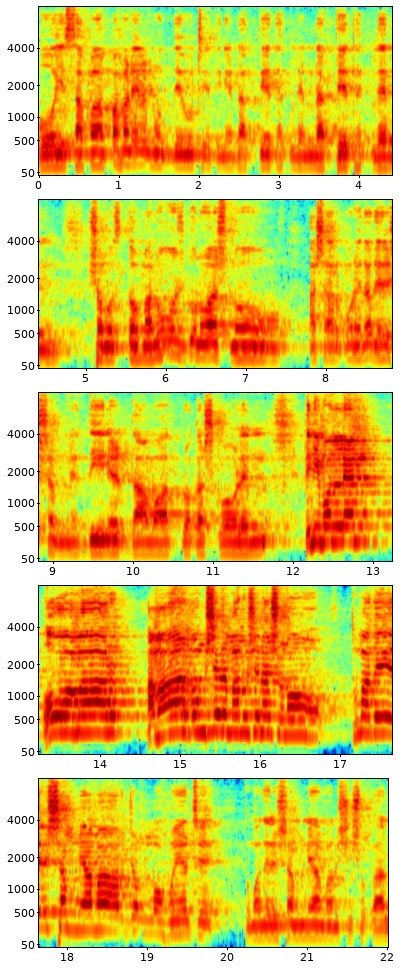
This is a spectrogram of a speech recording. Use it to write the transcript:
ওই সাফা পাহাড়ের মধ্যে উঠে তিনি ডাকতে থাকলেন ডাকতে থাকলেন। সমস্ত মানুষগুলো আসলো। আসার পরে তাদের সামনে দিনের দাওয়াত প্রকাশ করলেন। তিনি বললেন, ও আমার আমার বংশের মানুষেরা শোনো, তোমাদের সামনে আমার জন্ম হয়েছে। তোমাদের সামনে আমার শিশুকাল,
